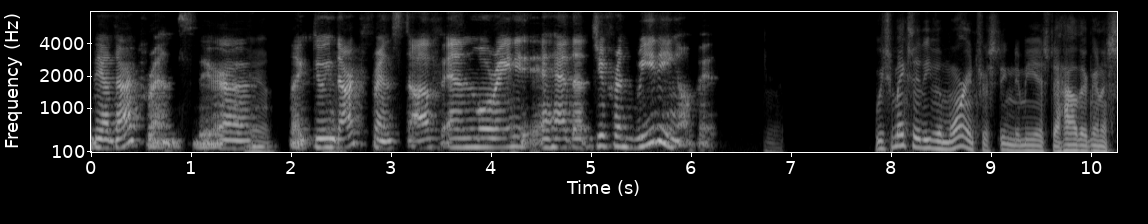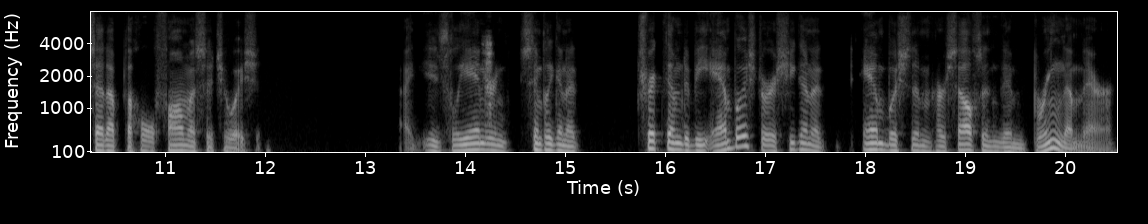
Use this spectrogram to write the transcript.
They are dark friends. They're uh, yeah. like doing dark friend stuff, and Moiraine had a different reading of it. Which makes it even more interesting to me as to how they're going to set up the whole Falme situation. Is Liandrin simply going to trick them to be ambushed, or is she going to ambush them herself and then bring them there?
